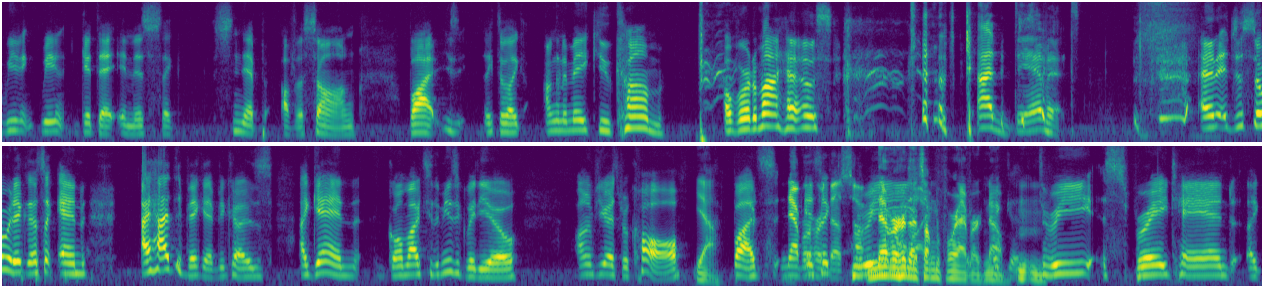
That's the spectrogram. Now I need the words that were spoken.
we didn't we didn't get that in this like snip of the song, but like they're like I'm gonna make you come over to my house. God damn it. And it's just so ridiculous. Like, and I had to pick it because, again, going back to the music video, I don't know if you guys recall, Yeah. but Never heard like that song. three- Never heard that song before ever. No. like, three spray tanned like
